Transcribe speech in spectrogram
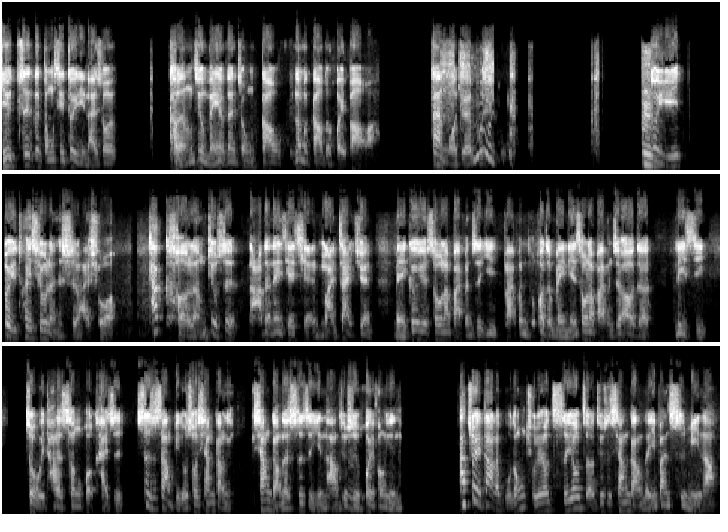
因为这个东西对你来说，可能就没有那种高那么高的回报啊。但我觉得不是。对于对于退休人士来说，他可能就是拿的那些钱买债券，每个月收那百分之一、百分或者每年收那百分之二的。利息作为他的生活开支。事实上，比如说香港，香港的狮子银行就是汇丰银行，它最大的股东除了持有者就是香港的一般市民啊，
